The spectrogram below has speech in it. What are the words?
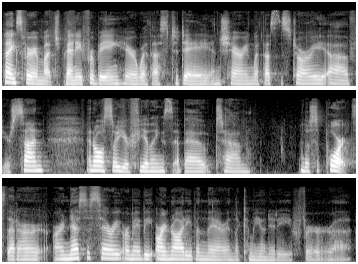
Thanks very much, Penny, for being here with us today and sharing with us the story of your son and also your feelings about um, the supports that are, are necessary or maybe are not even there in the community for uh,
